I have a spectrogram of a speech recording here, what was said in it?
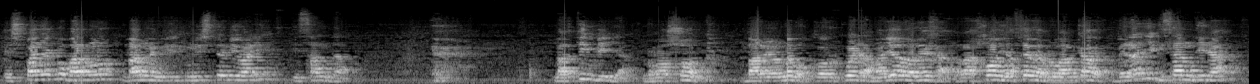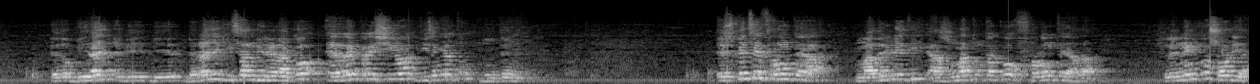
Espainiako barno, barne ministerioari izan da. Martín Villa, Rosón, Barrio Nuevo, Corcuera, Mayor Oreja, Rajoy, Aceber, Rubalcabe, beraiek izan dira, edo beraiek izan direlako errepresioa diseinatu duten. Espetxe frontea, Madriletik asmatutako frontea da. Lehenengo Soria,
